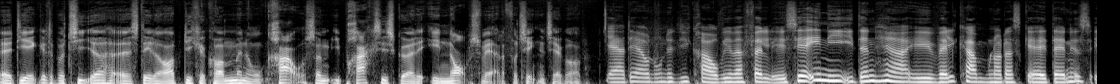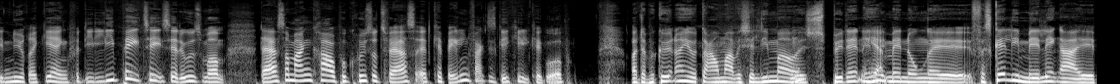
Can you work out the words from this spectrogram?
øh, de enkelte partier øh, stiller op. De kan komme med nogle krav, som i praksis gør det enormt svært at få tingene til at gå op. Ja, det er jo nogle af de krav, vi i hvert fald øh, ser ind i i den her øh, valgkamp, når der skal dannes en ny regering. Fordi lige pt. ser det ud som om, der er så mange krav på kryds og tværs, at kabalen faktisk ikke helt kan gå op. Og der begynder jo, Dagmar, hvis jeg lige må mm. spytte ind her med nogle øh, forskellige meldinger. Øh,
